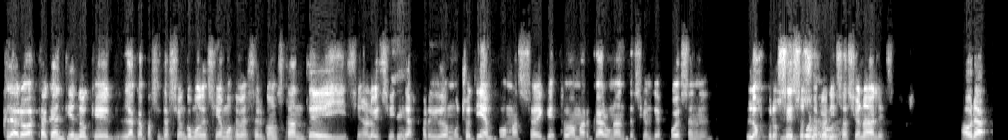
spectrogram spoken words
Claro, hasta acá entiendo que la capacitación, como decíamos, debe ser constante y si no lo hiciste has perdido mucho tiempo, más allá de que esto va a marcar un antes y un después en los procesos organizacionales. Ahora,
